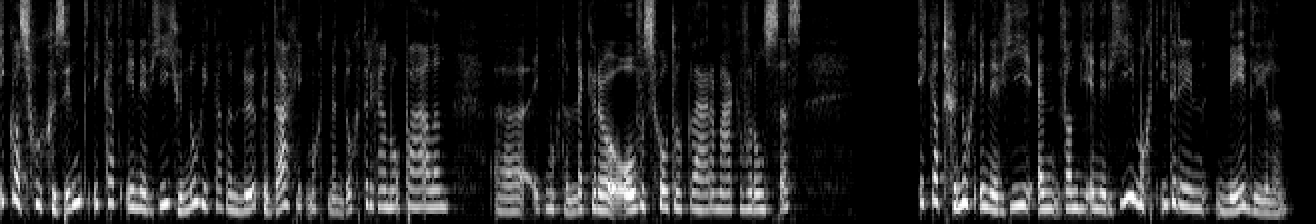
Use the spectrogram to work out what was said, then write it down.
ik was goed gezind, ik had energie genoeg, ik had een leuke dag, ik mocht mijn dochter gaan ophalen, uh, ik mocht een lekkere ovenschotel klaarmaken voor ons zes. Ik had genoeg energie en van die energie mocht iedereen meedelen.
